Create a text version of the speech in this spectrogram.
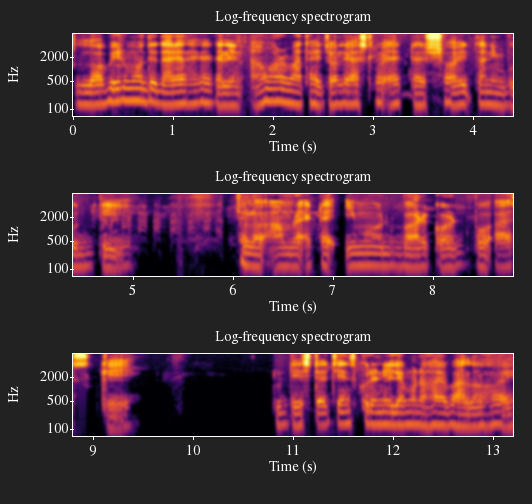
লবির মধ্যে দাঁড়িয়ে থাকাকালীন আমার মাথায় চলে আসলো একটা শয়তানি বুদ্ধি। চলো আমরা একটা ইমোট বার করব আজকে। একটু ড্রেসটা চেঞ্জ করে নিলে মনে হয় ভালো হয়।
